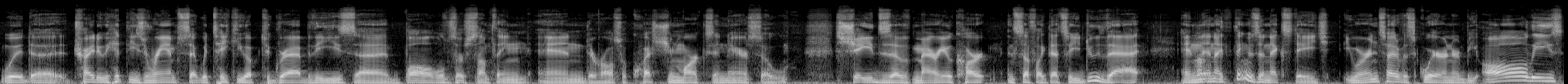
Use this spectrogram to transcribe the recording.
would uh, try to hit these ramps that would take you up to grab these uh, balls or something, and there are also question marks in there, so shades of Mario Kart and stuff like that. So you do that. And then I think it was the next stage. You were inside of a square, and there'd be all these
